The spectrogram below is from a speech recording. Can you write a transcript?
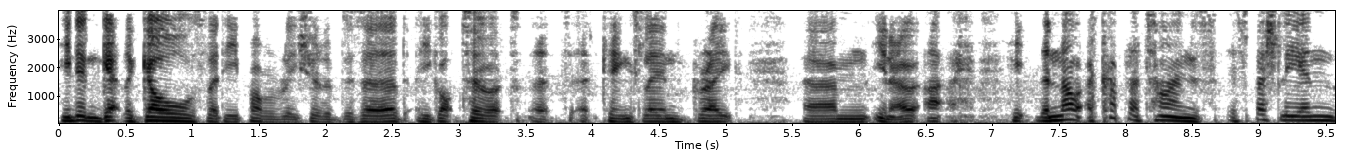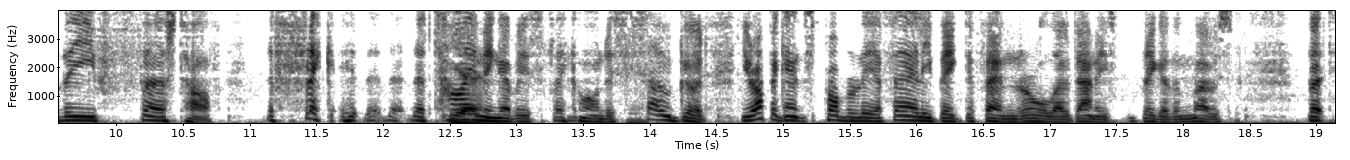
he didn't get the goals that he probably should have deserved. He got two at at, at Kings Lynn, great. Um, you know, I, he, the no, a couple of times, especially in the first half, the flick, the, the, the timing of his flick on is so good. You're up against probably a fairly big defender, although Danny's bigger than most. But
